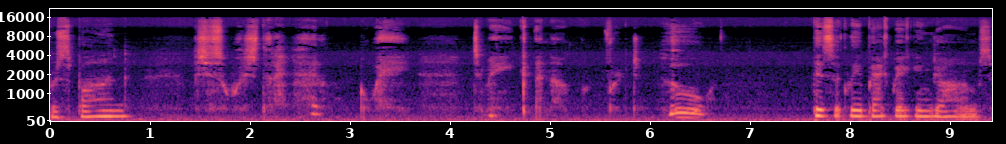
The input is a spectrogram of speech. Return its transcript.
respond. I just wish that I had a way to make enough for two physically backpacking jobs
